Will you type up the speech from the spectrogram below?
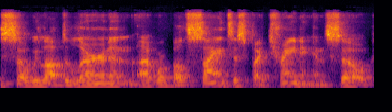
So we love to learn, and uh, we're both scientists by training. And so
